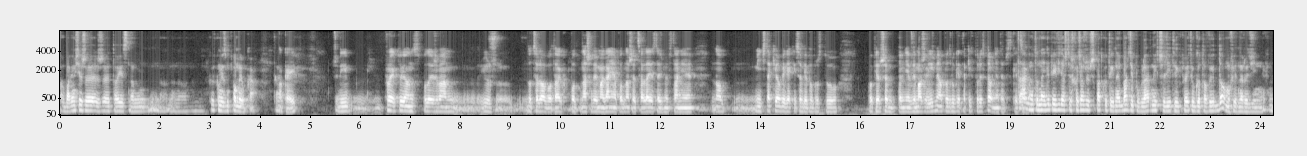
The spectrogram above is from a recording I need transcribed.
obawiam się, że, że to jest, no, no, no, no krótko mówiąc, pomyłka. Tak? Okej. Okay. Czyli projektując, podejrzewam, już docelowo, tak, pod nasze wymagania, pod nasze cele, jesteśmy w stanie no, mieć taki obiekt, jaki sobie po prostu po pierwsze pewnie wymarzyliśmy, a po drugie taki, który spełnia te wszystkie tak, cele. Tak, no to najlepiej widać też chociażby w przypadku tych najbardziej popularnych, czyli tych projektów gotowych domów jednorodzinnych. No,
